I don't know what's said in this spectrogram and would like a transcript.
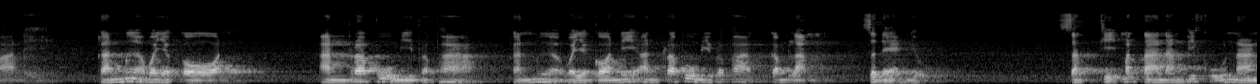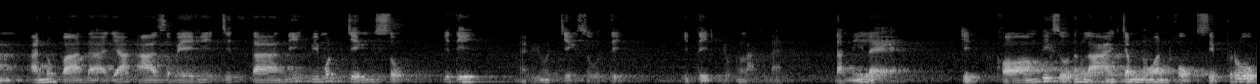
มาเนครั้นเมื่อวยากร อันพระผู้มีพระภาค ขันเมื่อวยากรนี้อันพระผู้มีพระภาคกำลังแสดงอยู่ สัตถิมัตตานังพิขูนังอนุปาดายะอาสเวหิจิตตานิวิมุตจิงสุอิติวิมุตจิงสุติ อิติอยู่ข้างหลังนะดังนี้แหละจิตของภิกษุทั้งหลายจำนวนหกสิบรูป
